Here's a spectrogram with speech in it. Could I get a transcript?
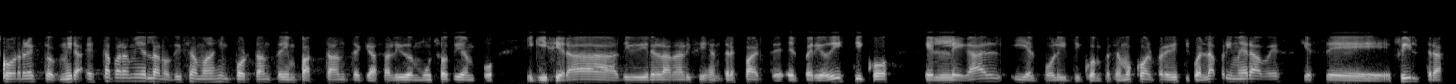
Correcto. Mira, esta para mí es la noticia más importante e impactante que ha salido en mucho tiempo y quisiera dividir el análisis en tres partes, el periodístico, el legal y el político. Empecemos con el periodístico. Es la primera vez que se filtra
